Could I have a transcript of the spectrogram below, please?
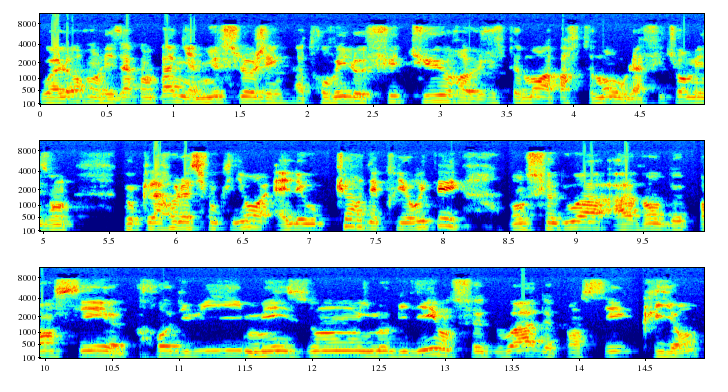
ou alors on les accompagne à mieux se loger, à trouver le futur euh, justement appartement ou la future maison. Donc la relation client, elle est au cœur des priorités. On se doit, avant de penser euh, produit, maison, immobilier, on se doit de penser client.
